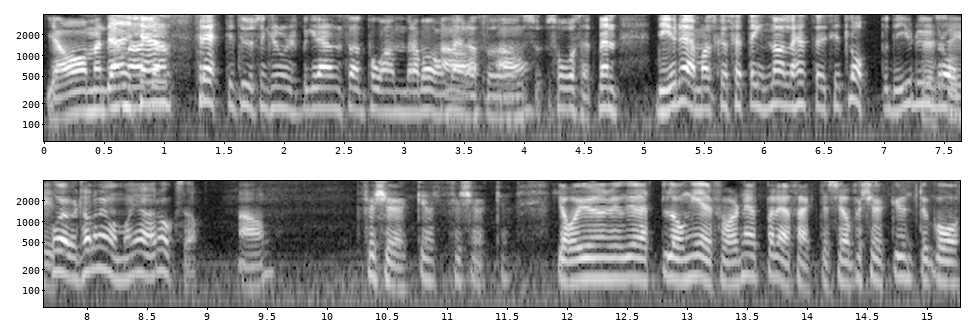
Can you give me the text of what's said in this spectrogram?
Ja, men Den, den, känns 30 000 kronors begränsad på andra banor. Ja, alltså, ja. Så, så sätt. Men det är ju det man ska sätta in alla hästar i sitt lopp. Och det är ju du bra Precis. på att övertala mig om att göra också. Ja, försöker, försöker. Jag har ju en rätt lång erfarenhet på det faktiskt. Jag försöker ju inte gå,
